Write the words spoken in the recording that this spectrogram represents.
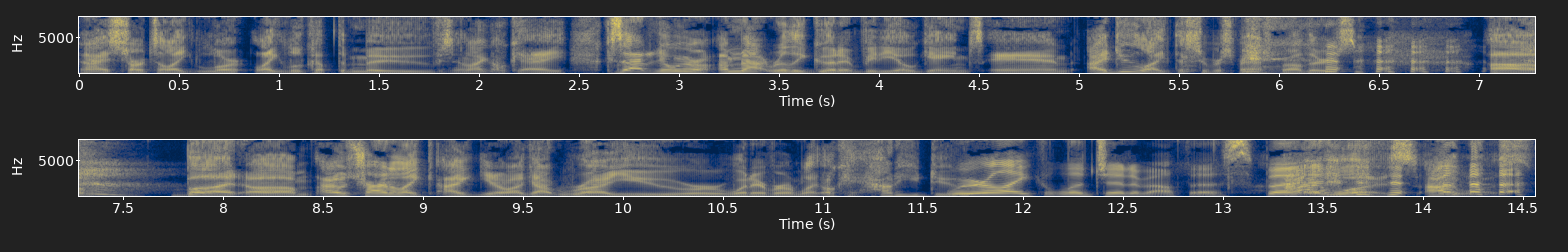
and I start to like learn, like look up the moves and like, okay, because I don't I'm not really good at video games and I do like the Super Smash Brothers. um, but um, I was trying to like, I you know, I got Ryu or whatever. I'm like, okay, how do you do? We were like legit about this, but I was, I was,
